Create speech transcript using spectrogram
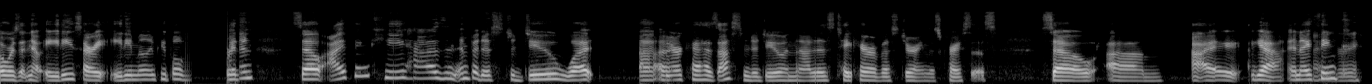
or was it no, 80? Sorry, 80 million people have written. So I think he has an impetus to do what uh, America has asked him to do, and that is take care of us during this crisis. So um, I, yeah, and I I think agree.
